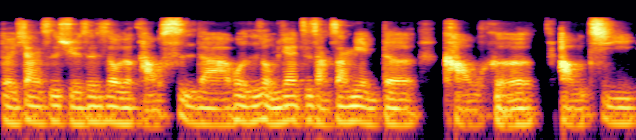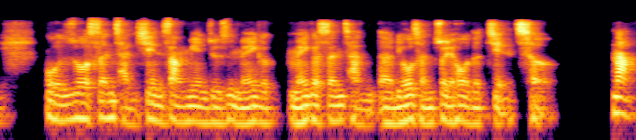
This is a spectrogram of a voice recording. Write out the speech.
对，像是学生时候的考试的啊，或者是我们现在职场上面的考核、考绩，或者是说生产线上面，就是每一个每一个生产的流程最后的检测。那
